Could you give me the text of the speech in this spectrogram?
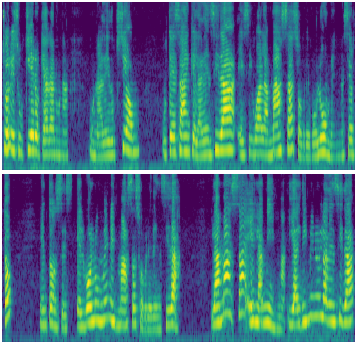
Yo les sugiero que hagan una, una deducción. Ustedes saben que la densidad es igual a masa sobre volumen, ¿no es cierto? Entonces, el volumen es masa sobre densidad. La masa es la misma y al disminuir la densidad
